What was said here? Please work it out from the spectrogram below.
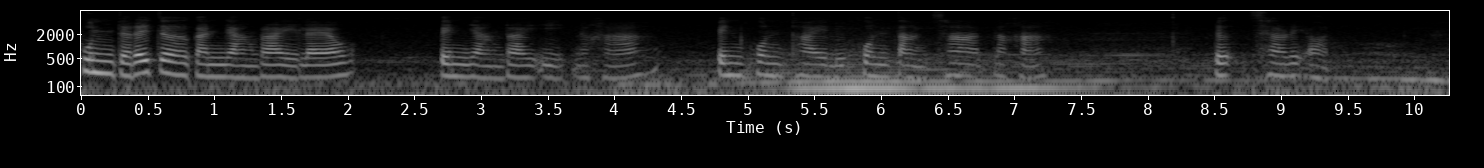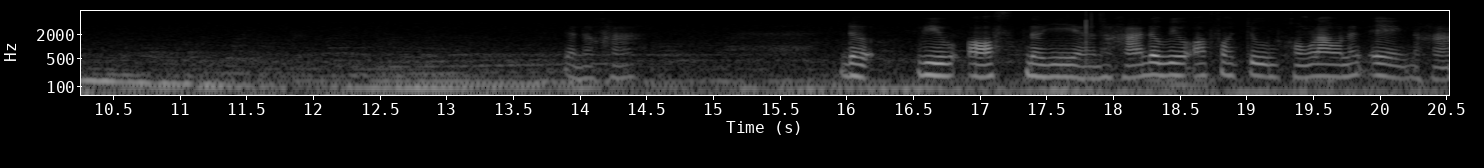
คุณจะได้เจอกันอย่างไรแล้วเป็นอย่างไรอีกนะคะ เป็นคนไทยหรือคนต่างชาตินะคะ The Chariot เดี๋ยวนะคะ The Wheel of the Year นะคะ The Wheel of Fortune ของเรานั่นเองนะคะ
